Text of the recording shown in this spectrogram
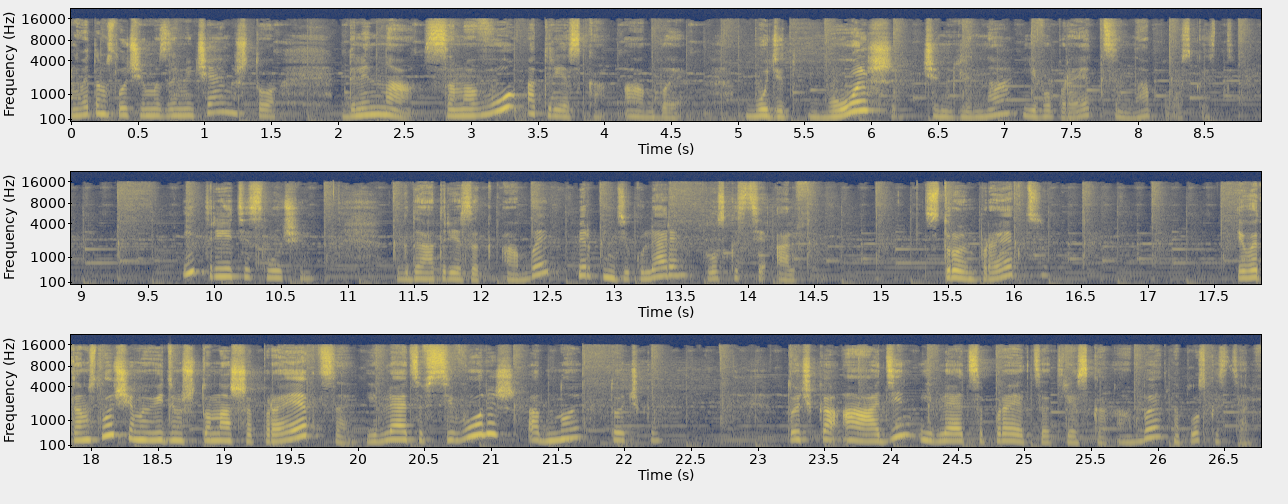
В этом случае мы замечаем, что длина самого отрезка АБ будет больше, чем длина его проекции на плоскость. И третий случай – когда отрезок АБ перпендикулярен плоскости альфа. Строим проекцию И в этом случае мы видим, что наша проекция является всего лишь одной точкой. Точка А1 является проекцией отрезка АБ на плоскость альфа.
